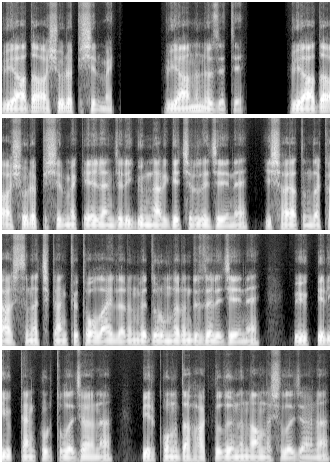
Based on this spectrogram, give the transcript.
Rüyada aşure pişirmek. Rüyanın özeti. Rüyada aşure pişirmek eğlenceli günler geçirileceğine, iş hayatında karşısına çıkan kötü olayların ve durumların düzeleceğine, büyük bir yükten kurtulacağına, bir konuda haklılığının anlaşılacağına,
